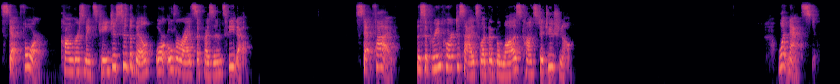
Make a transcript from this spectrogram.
Step 4. Congress makes changes to the bill or overrides the President's veto. Step 5. The Supreme Court decides whether the law is constitutional. What next?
